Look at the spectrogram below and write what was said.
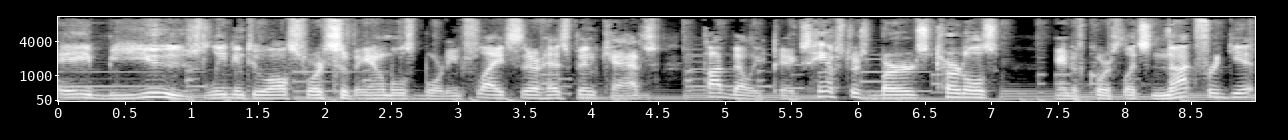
abused, leading to all sorts of animals boarding flights. There has been cats, potbelly pigs, hamsters, birds, turtles, and of course, let's not forget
